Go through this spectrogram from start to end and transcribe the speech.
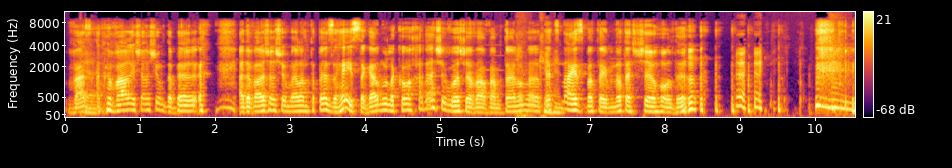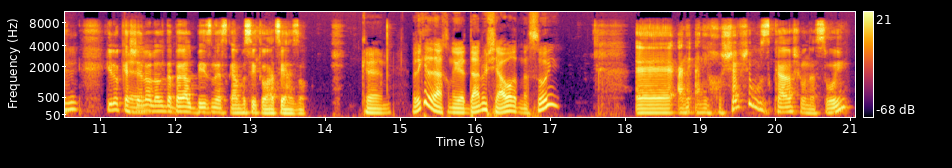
ואז כן. הדבר הראשון שהוא מדבר, הדבר הראשון שהוא אומר למטפל זה, היי, סגרנו לקוח חדש שבוע שעבר, והמטפל אומר, כן. that's nice, but I'm not a shareholder. כאילו קשה כן. לו לא לדבר על business גם בסיטואציה הזו. כן. ותגיד, אנחנו ידענו שהאווארד נשוי? אה, אני, חושב שהוזכר שהוא נשוי,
